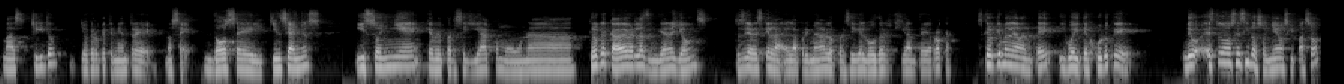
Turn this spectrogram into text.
más chiquito, yo creo que tenía entre, no sé, 12 y 15 años, y soñé que me perseguía como una... Creo que acabé de ver las de Indiana Jones, entonces ya ves que la, en la primera lo persigue el boulder gigante de roca. Entonces creo que me levanté y, güey, te juro que... Digo, esto no sé si lo soñé o si pasó,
